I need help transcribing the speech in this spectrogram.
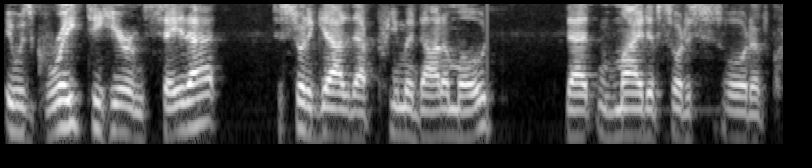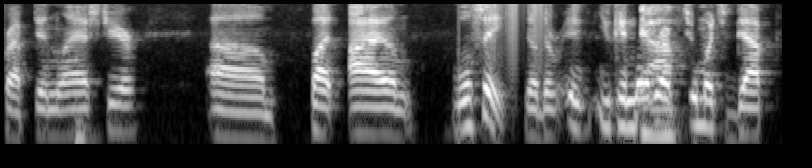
it was great to hear him say that to sort of get out of that prima donna mode that might have sort of sort of crept in last year um, but I, um, we'll see. You know, the, it, you can never yeah. have too much depth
